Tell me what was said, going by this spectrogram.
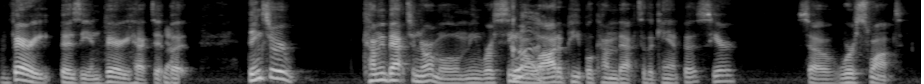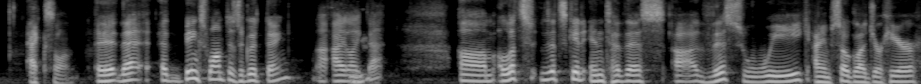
very busy and very hectic. Yeah. But things are coming back to normal. I mean, we're seeing Good. a lot of people come back to the campus here. So we're swamped. Excellent. Uh, that uh, being swamped is a good thing. I, I like mm-hmm. that. Um, let's let's get into this. Uh, this week, I am so glad you're here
